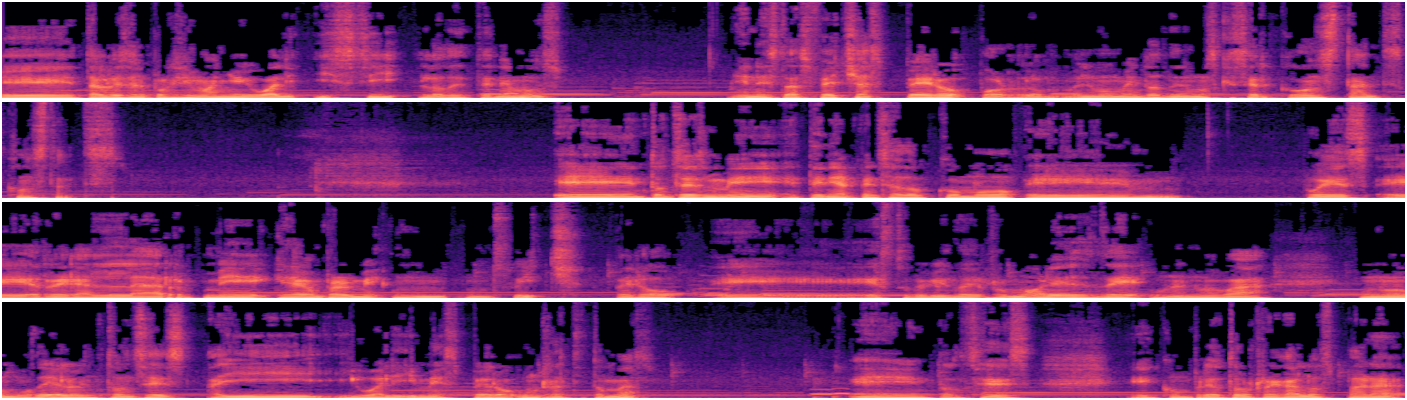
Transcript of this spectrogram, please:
eh, tal vez el próximo año igual y sí lo detenemos en estas fechas, pero por el momento tenemos que ser constantes, constantes. Eh, entonces me tenía pensado cómo em, pues eh, regalarme, quería comprarme un, Switch, pero estuve viendo ahí rumores de una nueva, un nuevo modelo, entonces ahí igual y me espero un ratito más. entonces compré otros regalos para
